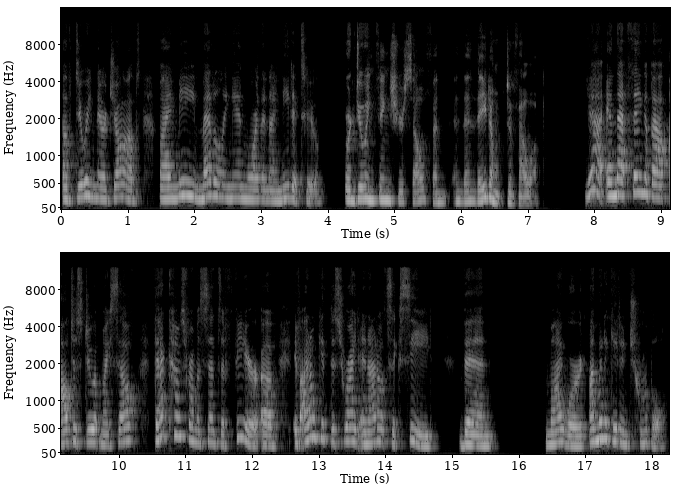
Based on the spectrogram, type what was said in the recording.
of doing their jobs by me meddling in more than I needed to. Or doing things yourself and, and then they don't develop. Yeah. And that thing about I'll just do it myself, that comes from a sense of fear of if I don't get this right and I don't succeed, then my word, I'm going to get in trouble.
